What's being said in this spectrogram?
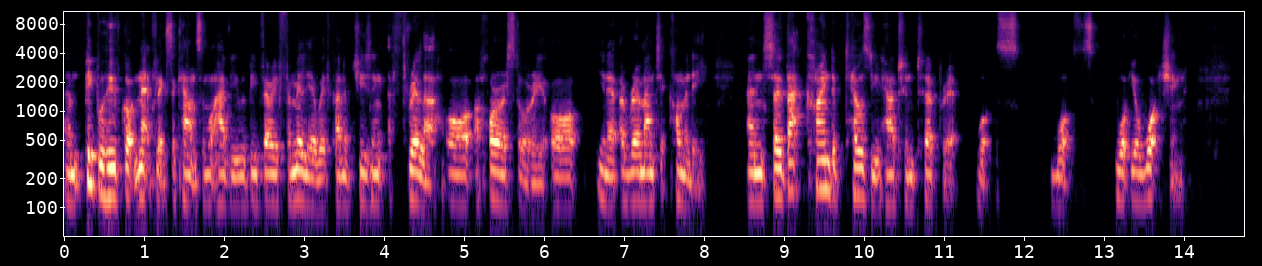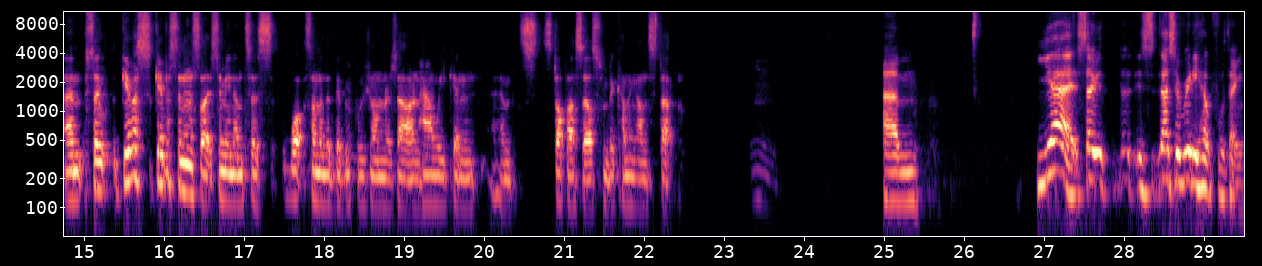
um, people who've got Netflix accounts and what have you would be very familiar with kind of choosing a thriller or a horror story or you know a romantic comedy, and so that kind of tells you how to interpret what's what's what you're watching. Um, so give us give us an insight, Simeon, into what some of the biblical genres are and how we can um, stop ourselves from becoming unstuck. Um, yeah, so that's a really helpful thing.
